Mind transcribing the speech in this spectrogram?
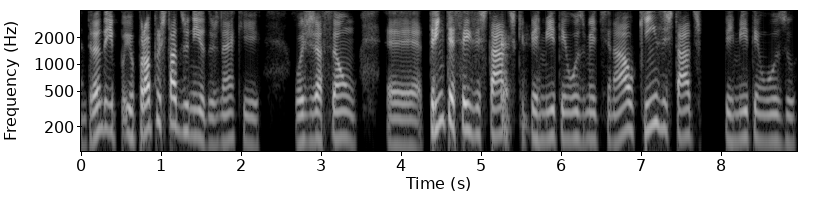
entrando, e, e, o próprio Estados Unidos, né? Que hoje já são é, 36 estados que permitem o uso medicinal, 15 estados permitem o uso,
